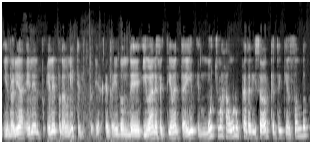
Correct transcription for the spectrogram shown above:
y en realidad él, él, es el protagonista de la historia, que donde Iván efectivamente ahí es mucho más aún un catalizador que, que en el fondo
